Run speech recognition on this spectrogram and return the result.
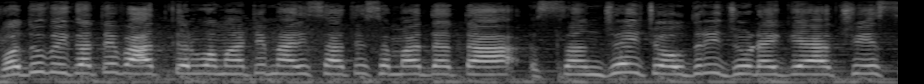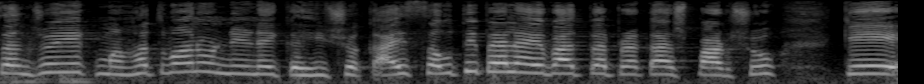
વધુ વિગતે વાત કરવા માટે મારી સાથે સંવાદદાતા સંજય ચૌધરી જોડાઈ ગયા છે. સંજય, એક મહત્વનો નિર્ણય કહી શકાય. સૌથી પહેલા એ વાત પર પ્રકાશ પાડશો કે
